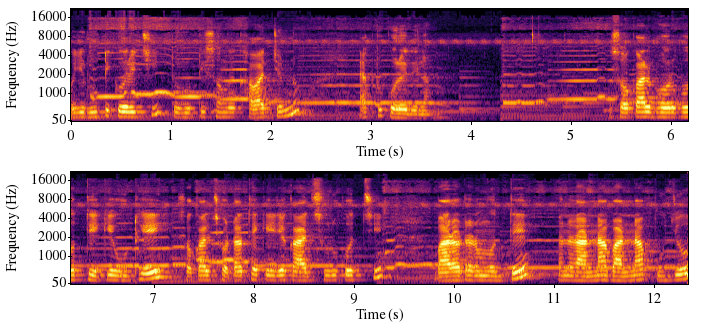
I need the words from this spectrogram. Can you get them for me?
ওই যে রুটি করেছি, তো রুটির সঙ্গে খাওয়ার জন্য একটু করে দিলাম। সকাল ভোর ভোর থেকে উঠেই, সকাল ছটা থেকে যে কাজ শুরু করছি, বারোটার মধ্যে মানে রান্না বান্না, পুজো,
